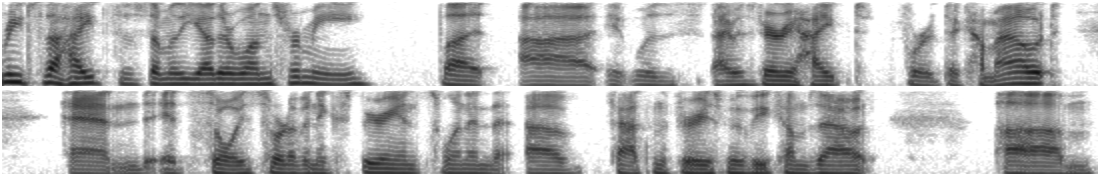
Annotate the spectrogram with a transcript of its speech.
reach the heights of some of the other ones for me, but uh, it was I was very hyped for it to come out, and it's always sort of an experience when an- a Fast and the Furious movie comes out. Um,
